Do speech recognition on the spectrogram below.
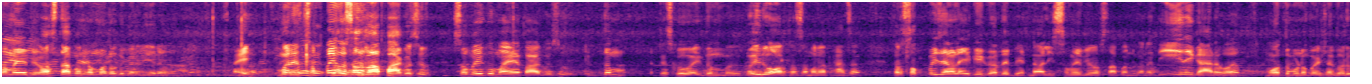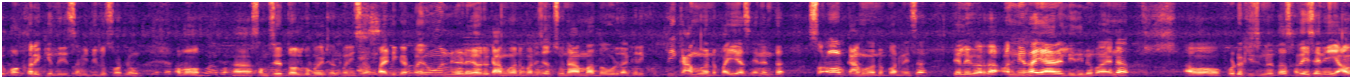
समय व्यवस्थापन र मद्दत गरिदिएर हो है? मैले सबैको सद्भाव पाएको छु सबैको माया पाएको छु। एकदम त्यसको एकदम गहिरो अर्थ छ मलाई थाहा छ। तर सबैजनालाई एक एक गर्दै भेट्न अलिक समय व्यवस्थापन गर्न धेरै गाह्रो भयो। महत्त्वपूर्ण बैठकहरू भर्खरै केन्द्रीय समितिको सक्यौँ अब संसदीय दलको बैठक पनि छ। पार्टीका कयौँ निर्णयहरू काम गर्नुपर्ने छ चुनावमा दौड्दाखेरि कति काम गर्न पाइएको छैन नि त सब काम गर्नुपर्ने छ त्यसले गर्दा अन्यथा यहाँ लिइदिनु भएन। अब फोटो खिच्नु त छँदैछ नि। अब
